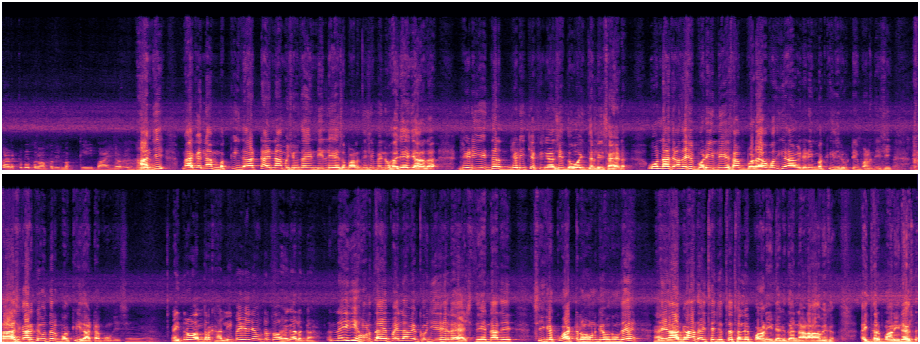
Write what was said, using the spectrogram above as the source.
ਕਣਕ ਦੇ ਬਰਾਬਰ ਹੀ ਮੱਕੀ ਬਾਜਰਾ ਵੀ ਹੁੰਦਾ ਹਾਂਜੀ। ਮੈਂ ਕਹਿੰਦਾ ਮੱਕੀ ਦਾ ਆਟਾ ਇੰਨਾ ਮਸ਼ਹੂਰ ਦਾ ਇੰਨੀ ਲੇਸ ਬਣਦੀ ਸੀ ਮੈਨੂੰ ਹਜੇ ਯਾਦ ਆ ਜਿਹੜੀ ਇੱਧਰ ਜਿਹੜੀ ਚੱਕੀਆਂ ਸੀ ਦੋ ਇੱਧਰਲੀ ਸਾਈਡ ਉਹਨਾਂ ਚਾਹੁੰਦੇ ਸੀ ਬੜੀ ਲੇਸ ਆ ਬੜਾ ਵਧੀਆ ਜਿਹੜੀ ਮੱਕੀ ਦੀ ਰੋਟੀ ਬਣਦੀ ਸੀ। ਖਾਸ ਕਰਕੇ ਉਧਰ ਮੱਕੀ ਦਾ ਆਟਾ ਪਾਉਂਦੇ ਸੀ। ਇਧਰੋਂ ਅੰਦਰ ਖਾਲੀ ਪਏ ਆ ਜਾਂ ਉਧਰ ਕੋ ਹੈਗਾ ਲੱਗਾ? ਨਹੀਂ ਜੀ ਹੁਣ ਤਾਂ ਇਹ ਪਹਿਲਾਂ ਵੇਖੋ ਜੀ ਇਹ ਰਹਿਸ਼ ਦੇ ਇਹਨਾਂ ਦੇ ਸੀਗੇ ਕੁਆਟਰ ਹੋਣਗੇ ਉਦੋਂ ਦੇ। ਤੇ ਆ ਗਾਂ ਦਾ ਇੱਥੇ ਜਿੱਥੇ ਥੱਲੇ ਪਾਣੀ ਡਿੱਗਦਾ ਨਾਲਾ ਆ ਵੇਖ। ਇੱਧਰ ਪਾਣੀ ਡਿੱਗਦਾ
